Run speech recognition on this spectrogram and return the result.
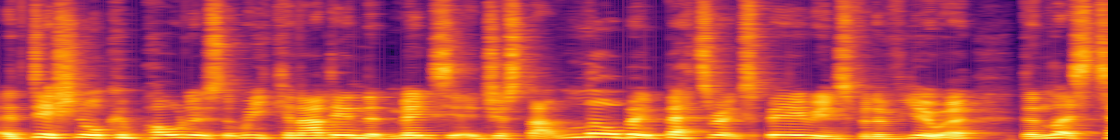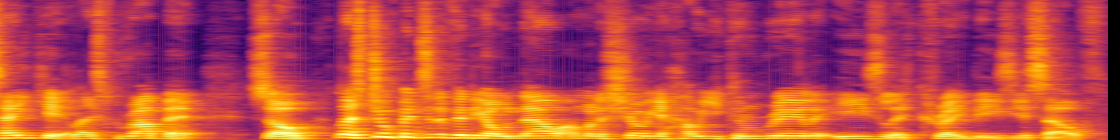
additional components that we can add in that makes it just that little bit better experience for the viewer, then let's take it, let's grab it. So let's jump into the video now. I'm going to show you how you can really easily create these yourself.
